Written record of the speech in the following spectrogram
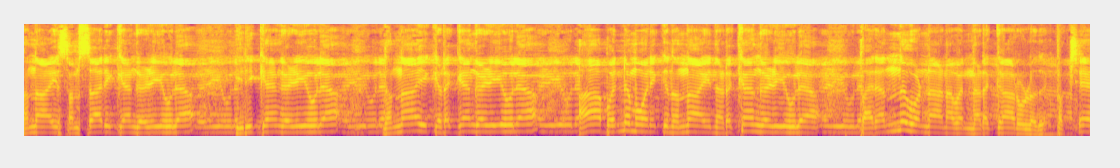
നന്നായി സംസാരിക്കാൻ കഴിയൂല ഇരിക്കാൻ കഴിയൂല നന്നായി കിടക്കാൻ കഴിയൂല ആ പൊന്നുമോനിക്ക് നന്നായി നടക്കാൻ കഴിയൂല. പരന്നുകൊണ്ടാണ് അവൻ നടക്കാറുള്ളത്. പക്ഷേ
